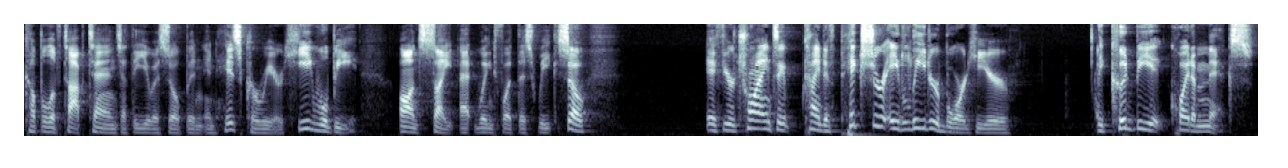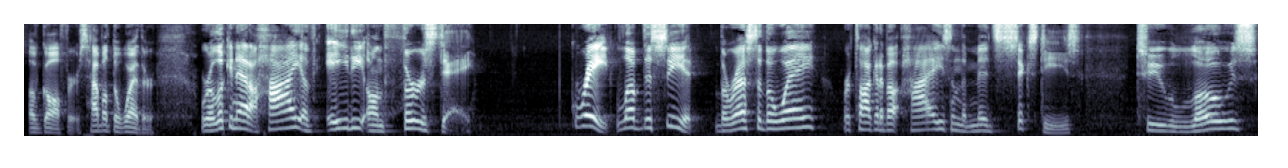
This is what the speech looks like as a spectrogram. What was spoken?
Couple of top 10s at the US Open in his career. He will be on site at Winged Foot this week. So, if you're trying to kind of picture a leaderboard here, it could be quite a mix of golfers. How about the weather? We're looking at a high of 80 on Thursday. Great, love to see it. The rest of the way, we're talking about highs in the mid 60s to lows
